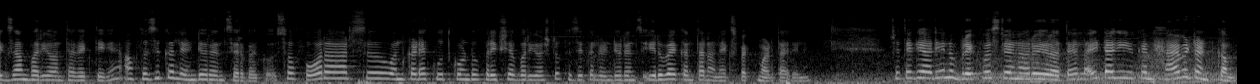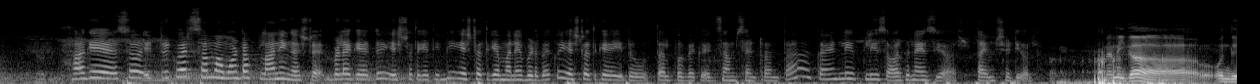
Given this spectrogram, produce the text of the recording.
exam ಬರೆಯುವಂಥ ವ್ಯಕ್ತಿಗೆ ಆ ಫಿಸಿಕಲ್ ಎಂಡ್ಯೂರೆನ್ಸ್ ಇರಬೇಕು. ಸೊ ಫೋರ್ ಅವರ್ಸ್ ಒಂದು ಕಡೆ ಕೂತ್ಕೊಂಡು ಪರೀಕ್ಷೆ ಬರೆಯುವಷ್ಟು ಫಿಸಿಕಲ್ ಎಂಡ್ಯೂರೆನ್ಸ್ ಇರಬೇಕಂತ ನಾನು ಎಕ್ಸ್ಪೆಕ್ಟ್ ಮಾಡ್ತಾ ಇದ್ದೀನಿ. ಜೊತೆಗೆ ಅದೇನು ಬ್ರೇಕ್ಫಾಸ್ಟ್ ಏನಾದ್ರು ಇರುತ್ತೆ ಲೈಟಾಗಿ you can have it and come ಹಾಗೆ so it requires some amount of planning ಅಷ್ಟೇ. ಬೆಳಗ್ಗೆ ಎದ್ದು ಎಷ್ಟೊತ್ತಿಗೆ ತಿಂಡಿ, ಎಷ್ಟೊತ್ತಿಗೆ ಮನೆ ಬಿಡಬೇಕು, ಎಷ್ಟೊತ್ತಿಗೆ ಇದು ತಲುಪಬೇಕು ಎಕ್ಸಾಮ್ ಸೆಂಟರ್ ಅಂತ. Kindly please organise your time schedule ma'am ಒಂದು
